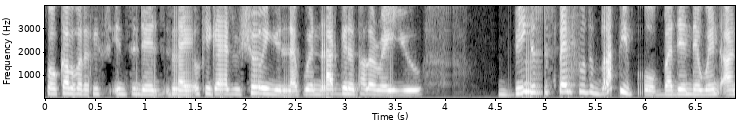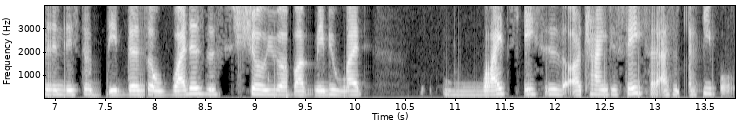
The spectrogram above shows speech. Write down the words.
spoke up about the Clicks incident it's like okay guys we're showing you like we're not going to tolerate you being disrespectful to black people. But then they went on and they still did this. So what does this show you about maybe what white spaces are trying to say to us as black people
